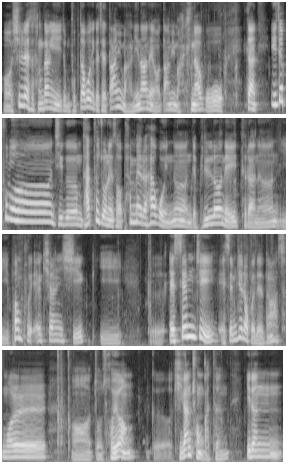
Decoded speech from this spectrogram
어, 실내에서 상당히 좀 덥다 보니까 제 땀이 많이 나네요. 땀이 많이 나고 일단 이 제품은 지금 다트존에서 판매를 하고 있는 이제 빌런에이트라는 이 펌프 액션식 이 그 SMG, SMG라고 해야 되나? small 어, 좀 소형 그 기관총 같은 이런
